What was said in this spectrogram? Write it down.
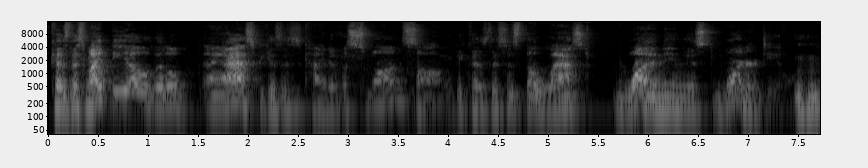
Because this might be a little. I ask because this is kind of a swan song because this is the last one in this Warner deal. Mhm.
